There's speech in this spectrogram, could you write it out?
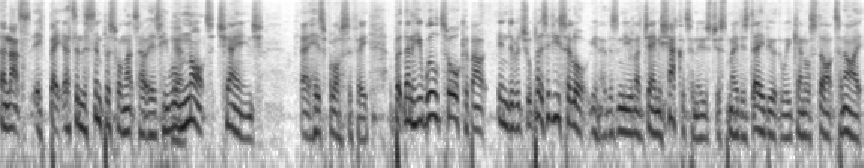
and that's if that's in the simplest one. That's how it is. He will yeah. not change uh, his philosophy. But then he will talk about individual players. If you say, look, you know, there's a new lad, Jamie Shackleton, who's just made his debut at the weekend or start tonight,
